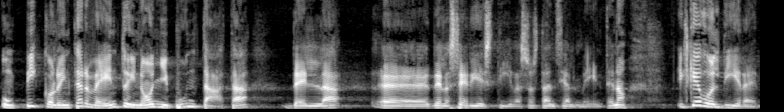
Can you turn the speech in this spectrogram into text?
un piccolo intervento in ogni puntata della, eh, della serie estiva sostanzialmente. No? Il che vuol dire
